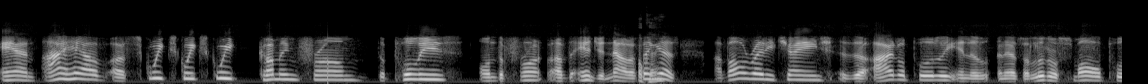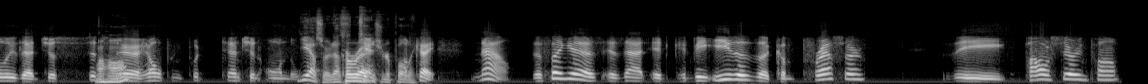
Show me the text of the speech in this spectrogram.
and I have a squeak, squeak, squeak coming from the pulleys on the front of the engine. Now, the thing is, I've already changed the idle pulley, and, the, and there's a little small pulley that just sits Uh-huh. there helping put tension on the Yes, sir. That's Correct. a tensioner pulley. Okay. Now, the thing is, is that it could be either the compressor, the power steering pump,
